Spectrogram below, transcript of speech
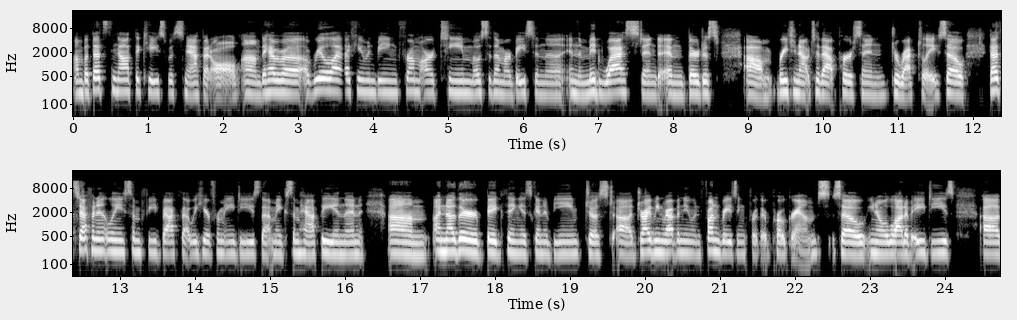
Um, but that's not the case with Snap at all. Um, they have a, a real life human being from our team. Most of them are based in the in the Midwest and and they're just um, reaching out to that person directly. So that's definitely some feedback that we hear from ADs that makes them happy. And then um, another big thing is going to be just uh, driving revenue and fundraising for their programs. So, you know, a lot of ADs uh,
